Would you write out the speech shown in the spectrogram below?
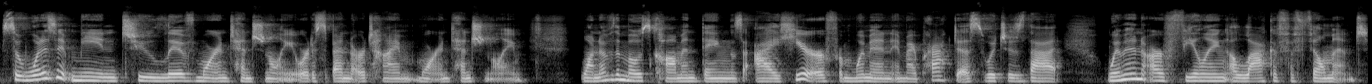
So, what does it mean to live more intentionally or to spend our time more intentionally? one of the most common things I hear from women in my practice, which is that women are feeling a lack of fulfillment.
